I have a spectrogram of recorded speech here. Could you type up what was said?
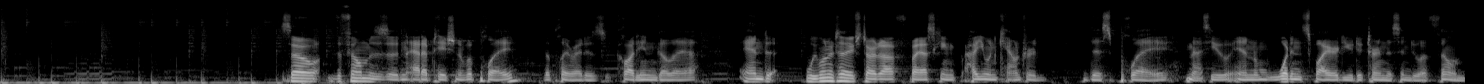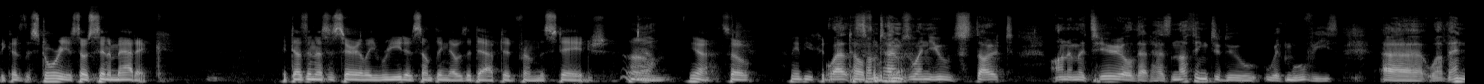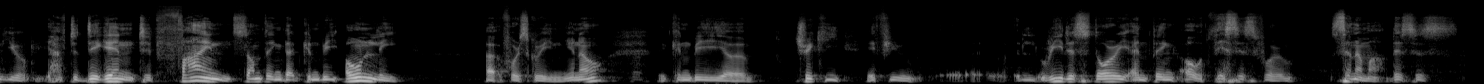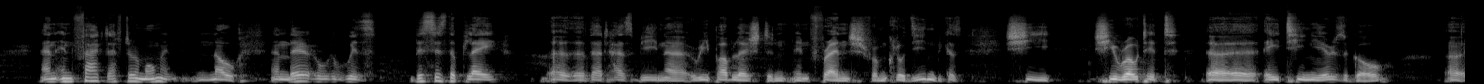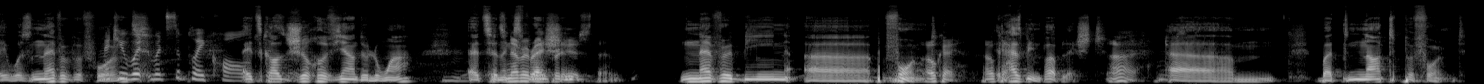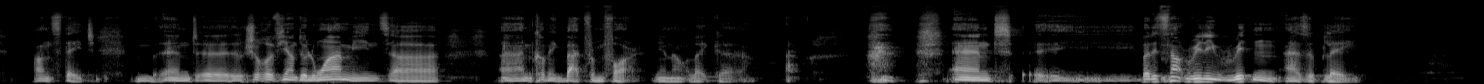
So, the film is an adaptation of a play. The playwright is Claudine Galea. And we wanted to start off by asking how you encountered this play, Mathieu, and what inspired you to turn this into a film because the story is so cinematic. It doesn't necessarily read as something that was adapted from the stage. Um, yeah. yeah. So maybe you could well sometimes when you start on a material that has nothing to do with movies uh, well then you have to dig in to find something that can be only uh, for screen you know it can be uh, tricky if you read a story and think oh this is for cinema this is and in fact after a moment no and there with this is the play uh, that has been uh, republished in, in French from Claudine because she she wrote it uh, 18 years ago. Uh, it was never performed. Mathieu, what, what's the play called? It's called Je reviens de loin. Mm-hmm. It's, it's an never expression. Been produced, then. Never been uh, performed. Okay. Okay. It has been published, ah, um, but not performed on stage. And uh, Je reviens de loin means uh, I'm coming back from far, you know, like. Uh, and uh, but it's not really written as a play.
